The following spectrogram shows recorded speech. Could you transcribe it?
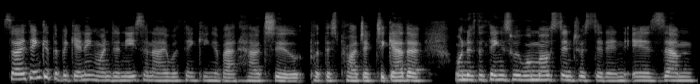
so I think at the beginning, when Denise and I were thinking about how to put this project together, one of the things we were most interested in is um,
